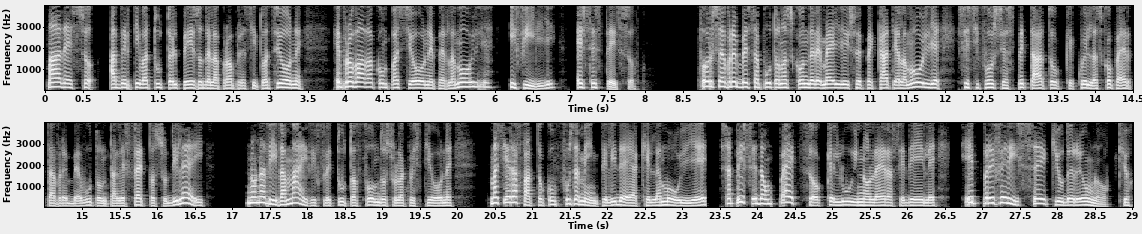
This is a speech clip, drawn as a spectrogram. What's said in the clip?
ma adesso avvertiva tutto il peso della propria situazione e provava compassione per la moglie, i figli e se stesso. Forse avrebbe saputo nascondere meglio i suoi peccati alla moglie se si fosse aspettato che quella scoperta avrebbe avuto un tale effetto su di lei. Non aveva mai riflettuto a fondo sulla questione, ma si era fatto confusamente l'idea che la moglie sapesse da un pezzo che lui non le era fedele e preferisse chiudere un occhio.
